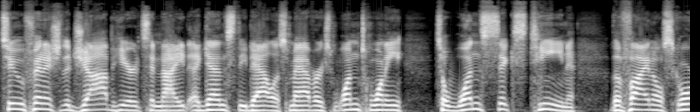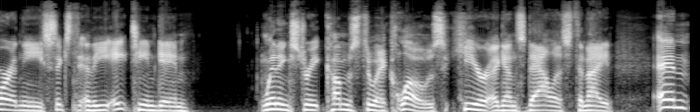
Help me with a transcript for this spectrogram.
to finish the job here tonight against the Dallas Mavericks, 120 to 116. The final score in the 16, the 18 game winning streak comes to a close here against Dallas tonight. And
